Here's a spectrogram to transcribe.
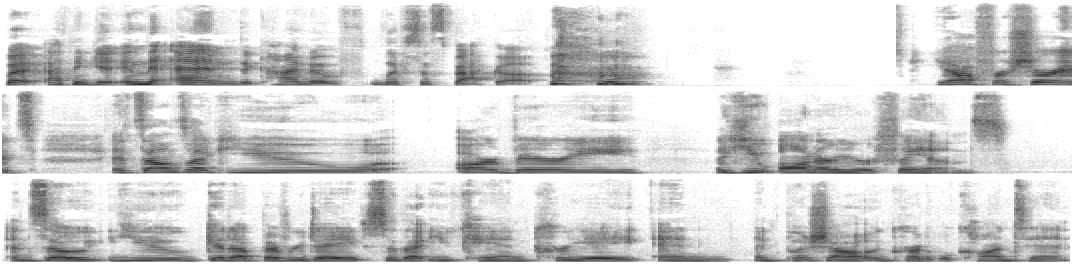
but i think in the end it kind of lifts us back up. Yeah for sure. It's it sounds like you are very like you honor your fans and so you get up every day so that you can create and and push out incredible content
